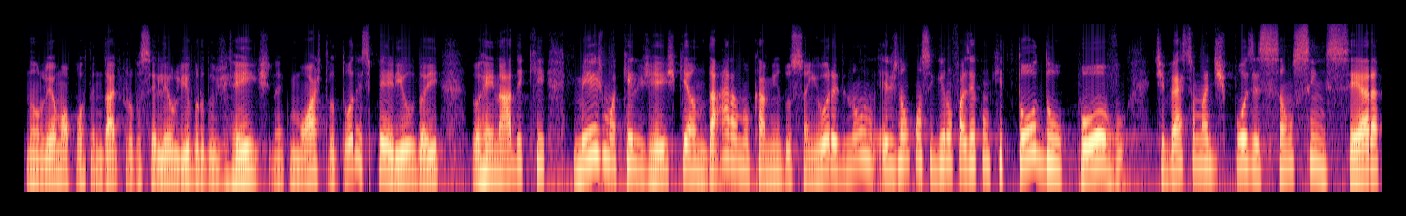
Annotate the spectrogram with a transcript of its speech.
não leu uma oportunidade para você ler o livro dos reis, né? que mostra todo esse período aí do reinado e que mesmo aqueles reis que andaram no caminho do Senhor, eles não, eles não conseguiram fazer com que todo o povo tivesse uma disposição sincera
